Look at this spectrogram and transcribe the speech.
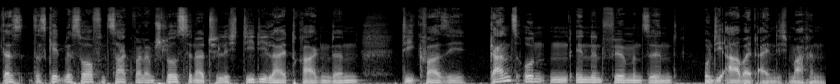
das, das geht mir so auf den Zack, weil am Schluss sind natürlich die, die Leidtragenden, die quasi ganz unten in den Firmen sind und die Arbeit eigentlich machen,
